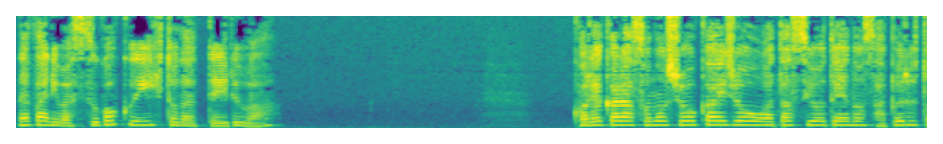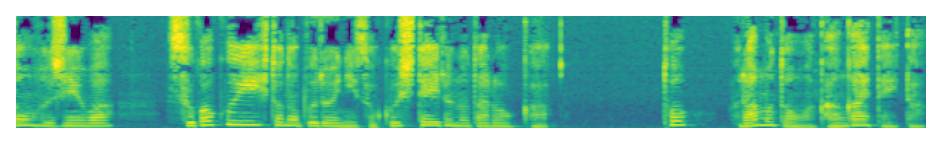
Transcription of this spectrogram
中にはすごくいい人だっているわ。これからその紹介状を渡す予定のサプルトン夫人は、すごくいい人の部類に属しているのだろうかとフラムトンは考えていた。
